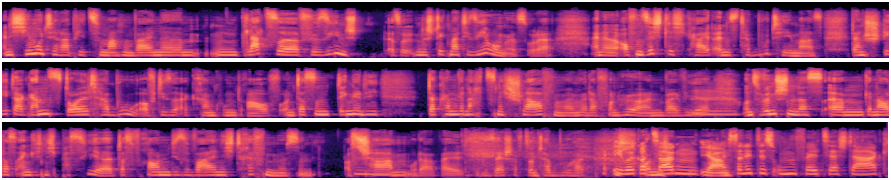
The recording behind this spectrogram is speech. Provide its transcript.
eine Chemotherapie zu machen, weil eine, eine Glatze für sie ein also eine Stigmatisierung ist oder eine Offensichtlichkeit eines Tabuthemas, dann steht da ganz doll Tabu auf diese Erkrankung drauf. Und das sind Dinge, die da können wir nachts nicht schlafen, wenn wir davon hören, weil wir mhm. uns wünschen, dass ähm, genau das eigentlich nicht passiert, dass Frauen diese Wahl nicht treffen müssen. Aus mhm. Scham oder weil die Gesellschaft so ein Tabu hat. Ich wollte gerade sagen, ja. ist da nicht das Umfeld sehr stark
